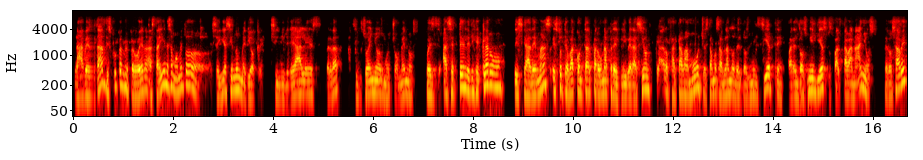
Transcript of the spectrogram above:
La verdad, discúlpenme, pero era, hasta ahí en ese momento seguía siendo un mediocre, sin ideales, ¿verdad? Sin sueños, mucho menos. Pues acepté, le dije, claro, Dice, además, esto te va a contar para una preliberación. Claro, faltaba mucho, estamos hablando del 2007. Para el 2010, pues faltaban años. Pero, ¿sabe?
